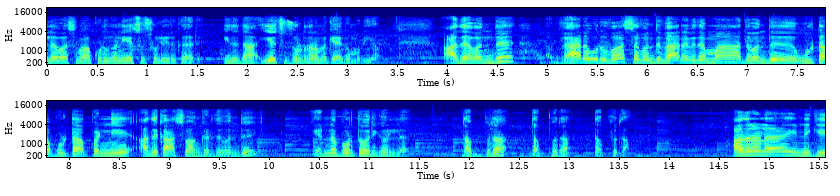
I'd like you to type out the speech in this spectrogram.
இலவசமாக கொடுங்கன்னு ஏசு சொல்லியிருக்காரு. இதுதான் ஏசு சொல்கிறத நம்ம கேட்க முடியும். அதை வந்து வேறு ஒரு வேர்ஸை வந்து வேறு விதமாக அதை வந்து உல்டா புல்ட்டா பண்ணி அதை காசு வாங்குறது வந்து என்னை பொறுத்த வரைக்கும் இல்லை. தப்பு தான் தப்பு தான் தப்பு தான் அதனால் இன்றைக்கி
